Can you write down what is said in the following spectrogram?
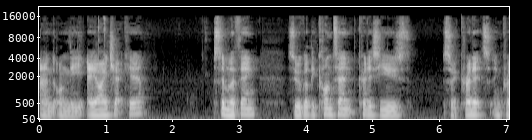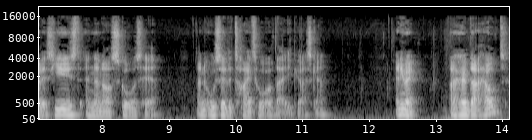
And on the AI check here, similar thing. So we've got the content, credits used, so credits and credits used, and then our scores here, and also the title of that API scan. Anyway, I hope that helped.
